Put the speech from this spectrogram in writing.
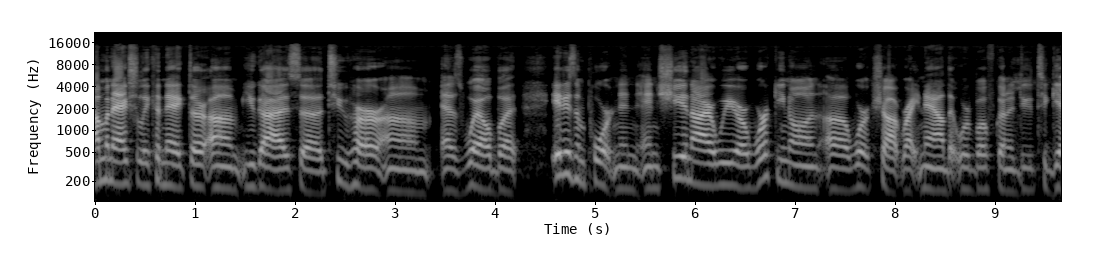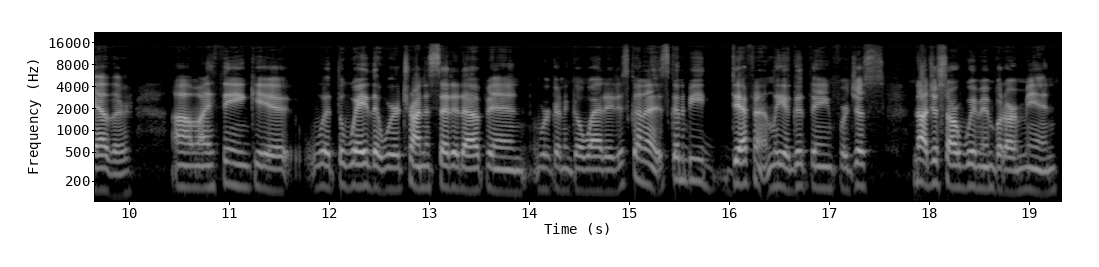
I'm gonna actually connect her, um, you guys uh, to her um, as well. But it is important, and, and she and I we are working on a workshop right now that we're both gonna do together. Um, I think it with the way that we're trying to set it up, and we're gonna go at it. It's gonna it's gonna be definitely a good thing for just not just our women but our men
